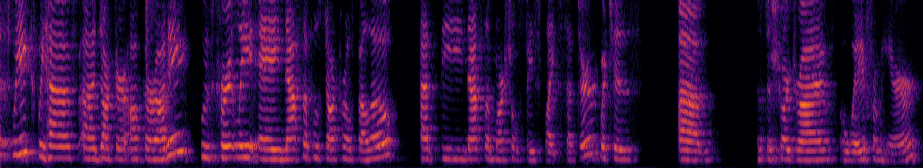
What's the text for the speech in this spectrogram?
This week we have uh, Dr. Alka Rani, who's currently a NASA postdoctoral fellow at the NASA Marshall Space Flight Center, which is um, just a short drive away from here.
